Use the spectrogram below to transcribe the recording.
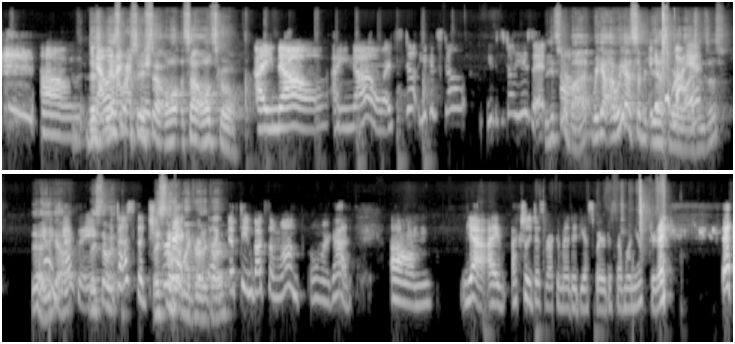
um you know and I make, so old so old school. I know i know. It's still you can still you can still use it. You can still um, buy it. We got we got some yesware licenses. Yeah, yeah exactly. It. Still, that's the trick. they my credit card like 15 bucks a month. Oh my god. Um yeah i actually just recommended yesware to someone yesterday.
